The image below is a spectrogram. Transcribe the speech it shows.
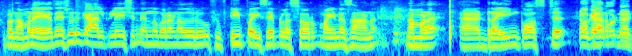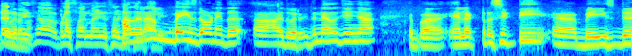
അപ്പോൾ നമ്മൾ ഏകദേശം ഒരു കാൽക്കുലേഷൻ എന്ന് പറയുന്നത് ഒരു ഫിഫ്റ്റി പൈസ പ്ലസ് ഓർ മൈനസ് ആണ് നമ്മുടെ ഡ്രൈയിങ് കോസ്റ്റ് അതിന് ബേസ്ഡ് ഓൺ ഇത് ഇത് വരും. ഇതിനെന്ന് വെച്ച് കഴിഞ്ഞാൽ ഇപ്പോൾ ഇലക്ട്രിസിറ്റി ബേസ്ഡ്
